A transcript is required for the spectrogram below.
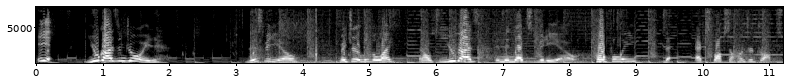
If you guys enjoyed this video, make sure to leave a like, and I'll see you guys in the next video. Hopefully, the Xbox 100 drops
